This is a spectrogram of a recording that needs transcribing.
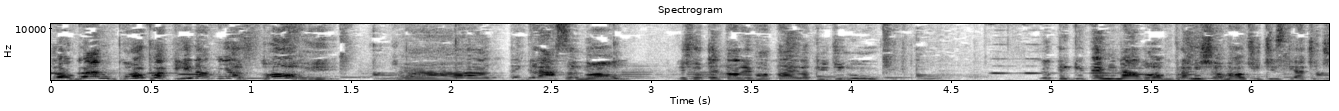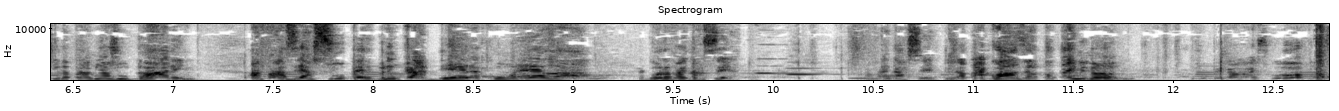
Jogaram um copo aqui na minha torre! Ah, não tem graça não. Deixa eu tentar levantar ela aqui de novo. Eu tenho que terminar logo pra me chamar o Titis e a Titina pra me ajudarem a fazer a super brincadeira com ela. Agora vai dar certo. Vai dar certo. Já tá quase, já tá terminando. Deixa eu pegar mais copos.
